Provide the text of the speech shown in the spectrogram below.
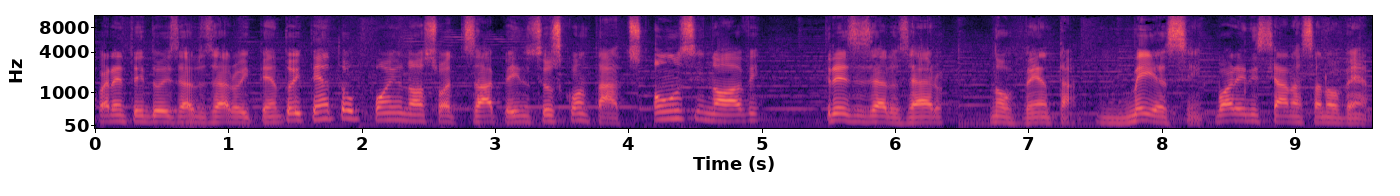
4200 8080 ou põe o nosso WhatsApp aí nos seus contatos, 11 9 1300 9065. Bora iniciar nossa novena.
